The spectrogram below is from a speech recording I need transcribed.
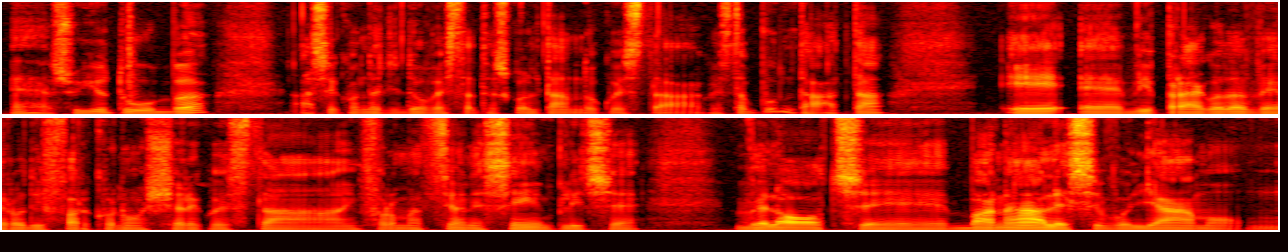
eh, su YouTube, a seconda di dove state ascoltando questa, questa puntata e eh, vi prego davvero di far conoscere questa informazione semplice veloce, banale se vogliamo, mm,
